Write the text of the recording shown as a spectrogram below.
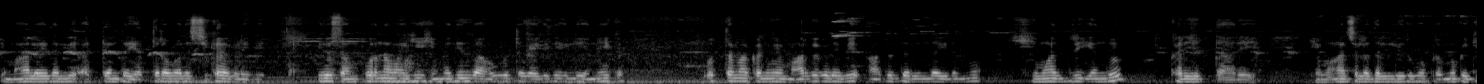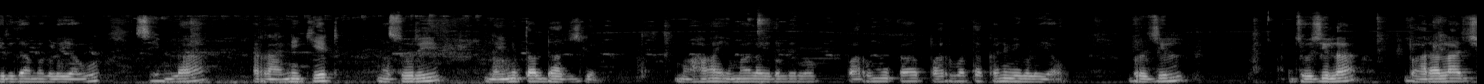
ಹಿಮಾಲಯದಲ್ಲಿ ಅತ್ಯಂತ ಎತ್ತರವಾದ ಶಿಖರಗಳಿವೆ. ಇದು ಸಂಪೂರ್ಣವಾಗಿ ಹಿಮದಿಂದ ಆವೃತವಾಗಿದೆ. ಇಲ್ಲಿ ಅನೇಕ ಉತ್ತಮ ಕಣಿವೆ ಮಾರ್ಗಗಳಿವೆ. ಆದುದರಿಂದ ಇದನ್ನು ಹಿಮದ್ರಿ ಎಂದು ಕರೆಯುತ್ತಾರೆ. ಹಿಮಾಚಲದಲ್ಲಿರುವ ಪ್ರಮುಖ ಗಿರಿಧಾಮಗಳು ಯಾವುವು? ಶಿಮ್ಲಾ, ರಾಣಿಖೇತ್, ಮಸೂರಿ, ನೈನಿತಾಲ್, ಡಾರ್ಜಿಲಿಂಗ್. ಮಹಾ ಹಿಮಾಲಯದಲ್ಲಿರುವ ಪ್ರಮುಖ ಪರ್ವತ ಕಣಿವೆಗಳು ಯಾವುವು? ಬ್ರೆಜಿಲ್ ಜೋಜಿಲಾ, ಬಾರಾಲಾಜ್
